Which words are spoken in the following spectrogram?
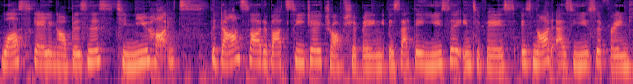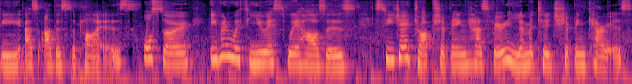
while scaling our business to new heights. The downside about CJ Dropshipping is that their user interface is not as user friendly as other suppliers. Also, even with US warehouses, CJ Dropshipping has very limited shipping carriers,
